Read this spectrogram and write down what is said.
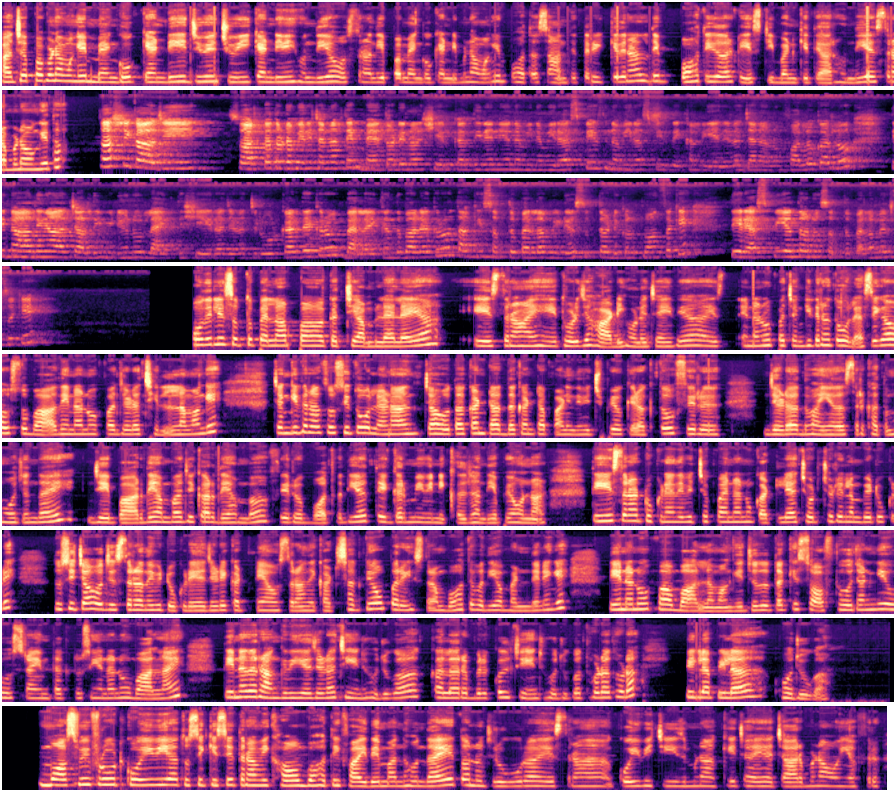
ਅੱਜ ਆਪਾਂ ਬਣਾਵਾਂਗੇ ਮੈਂਗੋ ਕੈਂਡੀ ਜਿਵੇਂ ਚੂਈ ਕੈਂਡੀ ਵੀ ਹੁੰਦੀ ਆ, ਉਸ ਤਰ੍ਹਾਂ ਦੀ ਆਪਾਂ ਮੈਂਗੋ ਕੈਂਡੀ ਬਣਾਵਾਂਗੇ ਬਹੁਤ ਆਸਾਨ ਤੇ ਤਰੀਕੇ ਦੇ ਨਾਲ ਤੇ ਬਹੁਤ ਹੀ ਜ਼ਿਆਦਾ ਟੇਸਟੀ ਬਣ ਕੇ ਤਿਆਰ ਹੁੰਦੀ ਹੈ ਇਸ ਤਰ੍ਹਾਂ ਬਣਾਓਗੇ ਤਾਂ? ਸਤਿ ਸ਼੍ਰੀ ਅਕਾਲ ਜੀ। ਸਵਾਗਤ ਹੈ ਤੁਹਾਡਾ ਮੇਰੇ ਚੈਨਲ ਤੇ। ਮੈਂ ਤੁਹਾਡੇ ਨਾਲ ਸ਼ੇਅਰ ਕਰਦੀ ਰਹਿੰਦੀ ਹਾਂ ਨਵੀਂ ਨਵੀਂ ਰੈਸਪੀਜ਼ ਨਵੀਂ ਰੈਸਪੀਜ਼ ਦੇਖਣ ਲਈ ਹੈ ਜਿਹੜਾ ਚੈਨਲ ਨੂੰ ਫੋਲੋ ਕਰ ਲਓ ਤੇ ਨਾਲ ਦੀ ਨਾਲ ਚੱਲਦੀ ਵੀਡੀਓ ਨੂੰ ਲਾਈਕ ਤੇ ਸ਼ੇਅਰ ਆ ਜਿਹੜਾ ਜ਼ਰੂਰ ਕਰ ਦਿਆ ਕਰੋ। ਬੈਲ ਆਈਕਨ ਦਬਾ ਲਿਆ ਕਰੋ ਤਾਂ ਕਿ ਸਭ ਤੋਂ ਪਹਿਲਾਂ ਵੀਡੀਓ ਤੁਹਾਡੇ ਕੋਲ ਪਹੁੰਚ ਸਕੇ ਤੇ ਰੈਸਪੀ ਆ ਤੁਹਾਨੂੰ ਸਭ ਤੋਂ ਪਹਿਲਾਂ ਮਿਲ ਸਕੇ। ਉਹਦੇ ਲਈ ਸਭ ਤੋਂ ਪਹਿਲਾਂ ਆਪਾਂ ਕੱਚੇ ਅੰਬ ਲੈ ਲਏ ਆ। ਇਸ ਤਰ੍ਹਾਂ ਇਹ ਥੋੜੇ ਜਿਹਾ ਹਾਰਡ ਹੀ ਹੋਣੇ ਚਾਹੀਦੇ ਆ। ਇਸ ਇਹਨਾਂ ਨੂੰ ਆਪਾਂ ਚੰਗੀ ਤਰ੍ਹਾਂ ਧੋ ਲਿਆ ਸੀਗਾ। ਉਸ ਤੋਂ ਬਾਅਦ ਇਹਨਾਂ ਨੂੰ ਆਪਾਂ ਜਿਹੜਾ ਛਿੱਲ ਲਵਾਂਗੇ, ਚੰਗੀ ਤਰ੍ਹਾਂ ਤੁਸੀਂ ਧੋ ਲੈਣਾ। ਚਾਹੋ ਤਾਂ ਘੰਟਾ, ਅੱਧਾ ਘੰਟਾ ਪਾਣੀ ਦੇ ਵਿੱਚ ਭਿਓ ਕੇ ਰੱਖ ਦਿਓ। ਫਿਰ ਜਿਹੜਾ ਦਵਾਈਆਂ ਦਾ ਅਸਰ ਖਤਮ ਹੋ ਜਾਂਦਾ ਹੈ ਜੇ ਬਾਹਰ ਦੇ ਅੰਬਾ ਜੇ ਘਰ ਦੇ ਅੰਬਾ ਫਿਰ ਬਹੁਤ ਵਧੀਆ ਤੇ ਗਰਮੀ ਵੀ ਨਿਕਲ ਜਾਂਦੀ ਹੈ ਭਿਉਣ ਨਾਲ। ਤੇ ਇਸ ਤਰ੍ਹਾਂ ਟੁਕੜਿਆਂ ਦੇ ਵਿੱਚ ਆਪਾਂ ਇਹਨਾਂ ਨੂੰ ਕੱਟ ਲਿਆ ਛੋਟੇ ਛੋਟੇ ਲੰਬੇ ਟੁਕੜੇ। ਤੁਸੀਂ ਚਾਹੋ ਜਿਸ ਤਰ੍ਹਾਂ ਦੇ ਵੀ ਟੁਕੜੇ ਆ, ਜਿਹੜੇ ਕੱਟਨੇ ਆ, ਉਸ ਤਰ੍ਹਾਂ ਦੇ ਕੱਟ ਸਕਦੇ ਹੋ, ਪਰ ਇਸ ਤਰ੍ਹਾਂ ਬਹੁਤ ਵਧੀਆ ਬਣਦੇ ਨੇਗੇ। ਤੇ ਇਹਨਾਂ ਨੂੰ ਆਪਾਂ ਉਬਾਲ ਲਵਾਂਗੇ। ਜਦੋਂ ਤੱਕ ਇਹ ਸੌਫਟ ਹੋ ਜਾਣਗੇ, ਉਸ ਟਾਈਮ ਤੱਕ ਤੁਸੀਂ ਇਹਨਾਂ ਨੂੰ ਉਬਾਲਣਾ ਹੈ ਤੇ ਇਹਨਾਂ ਦਾ ਰੰਗ ਵੀ ਹੈ ਜਿਹੜਾ ਚੇਂਜ ਹੋ ਜਾਊਗਾ ਕਲਰ ਬਿਲਕੁਲ ਚੇਂਜ ਹੋ ਜਾਊਗਾ ਥੋੜਾ ਥੋੜਾ ਪੀਲਾ ਪੀਲਾ ਹੋ ਜਾਊਗਾ। ਮੌਸਮੀ ਫਰੂਟ ਕੋਈ ਵੀ ਆ, ਤੁਸੀਂ ਕਿਸੇ ਤਰ੍ਹਾਂ ਵੀ ਖਾਓ, ਬਹੁਤ ਹੀ ਫਾਇਦੇਮੰਦ ਹੁੰਦਾ ਹੈ ਤੁਹਾਨੂੰ ਜ਼ਰੂਰ ਆ, ਇਸ ਤਰ੍ਹਾਂ ਕੋਈ ਵੀ ਚੀਜ਼ ਬਣਾ ਕੇ, ਚਾਹੇ ਅਚਾਰ ਬਣਾਓ ਜਾਂ ਫਿਰ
